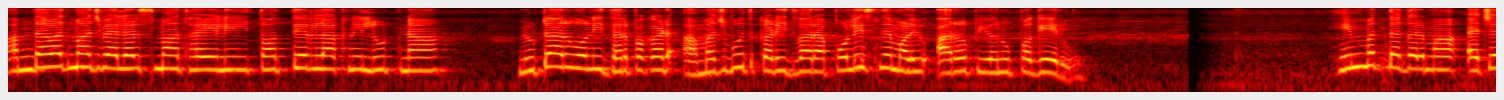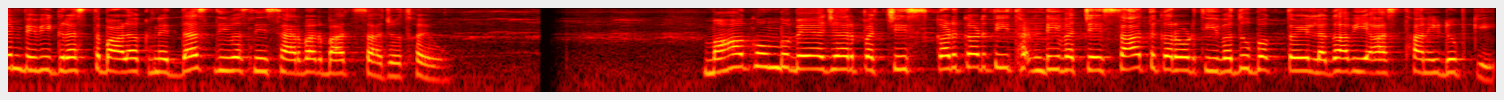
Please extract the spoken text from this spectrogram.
અમદાવાદમાં જ્વેલર્સમાં થયેલી તોતેર લાખની લૂંટના લૂંટારુઓની ધરપકડ આ મજબૂત કડી દ્વારા પોલીસને મળ્યું આરોપીઓનું પગેરું. હિંમતનગરમાં એચએમપીવી ગ્રસ્ત બાળકને દસ દિવસની સારવાર બાદ સાજો થયો. મહાકુંભ બે હજાર પચીસ કડકડતી ઠંડી વચ્ચે સાત કરોડથી વધુ ભક્તોએ લગાવી આસ્થાની ડૂબકી.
